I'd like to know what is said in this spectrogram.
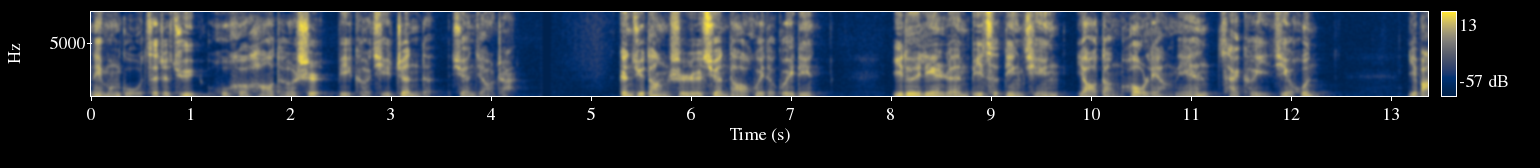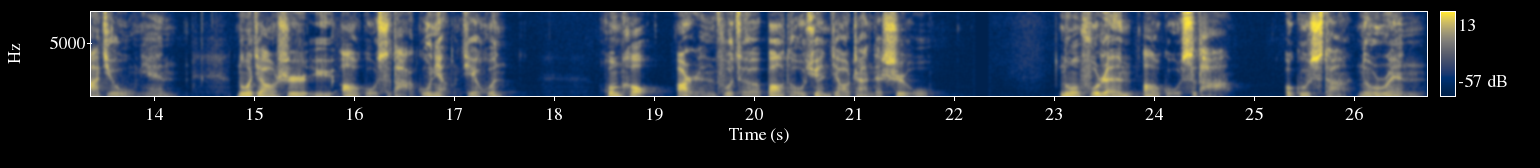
内蒙古自治区呼和浩特市毕克旗镇的宣教站。根据当时宣道会的规定，一对恋人彼此定情，要等候两年才可以结婚。一八九五年，诺教士与奥古斯塔姑娘结婚。婚后，二人负责包头宣教站的事务。诺夫人奥古斯塔 （Augusta Noren）。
